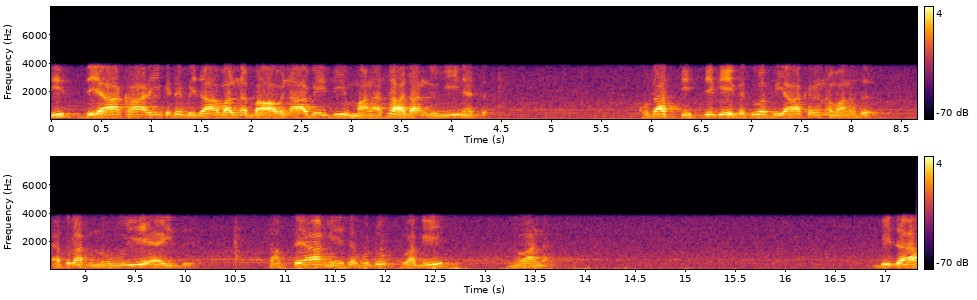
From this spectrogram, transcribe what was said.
32 ආකාරයකට බෙදා බලන භාවනාවේදී මනස අඩංගු වී නැත. කොටස් 32 එකතුව ක්‍රියා කරන මනස ඇතුළත් නොවුයේ ඇයිද? සත්‍යයා මේසපුටු වගේ නොවන. බෙදා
